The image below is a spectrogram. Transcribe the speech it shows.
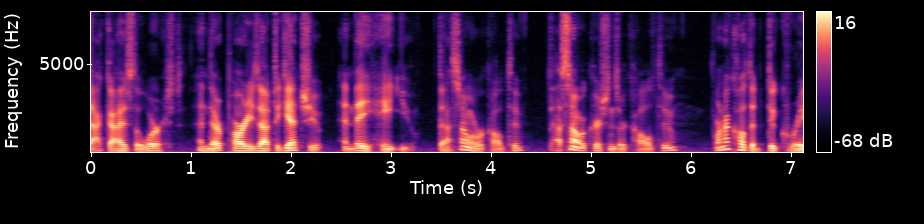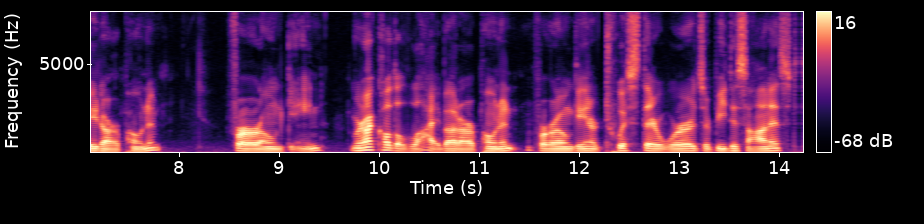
that guy's the worst. And their party's out to get you and they hate you. That's not what we're called to. That's not what Christians are called to. We're not called to degrade our opponent for our own gain. We're not called to lie about our opponent for our own gain or twist their words or be dishonest.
